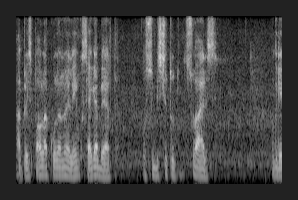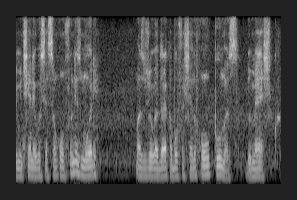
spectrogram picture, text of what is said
a principal lacuna no elenco segue aberta: o substituto de Soares. O Grêmio tinha negociação com Funes Mori, mas o jogador acabou fechando com o Pumas, do México.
